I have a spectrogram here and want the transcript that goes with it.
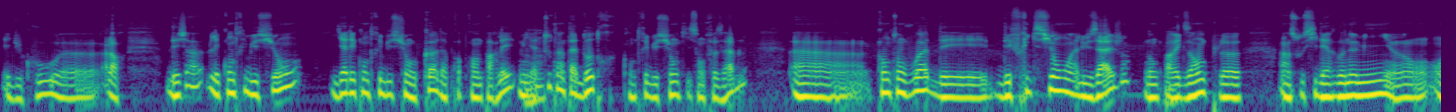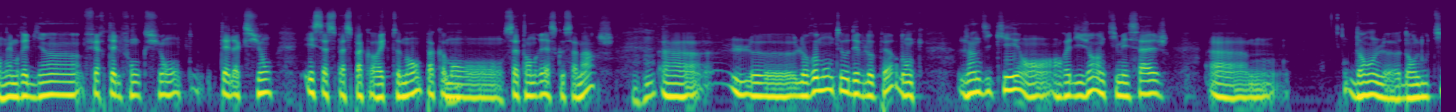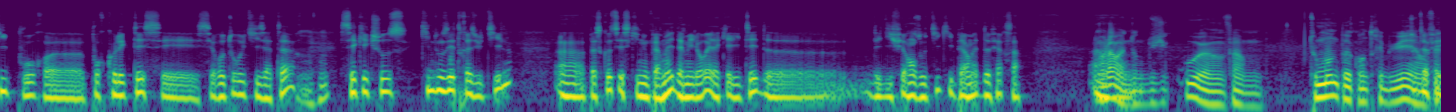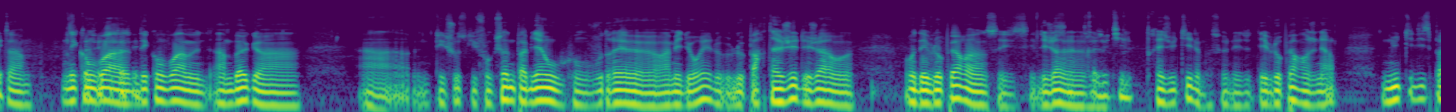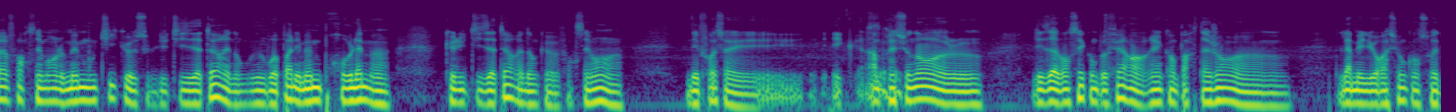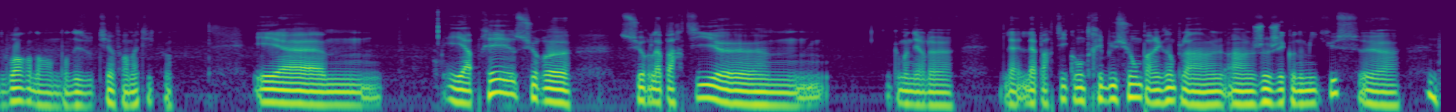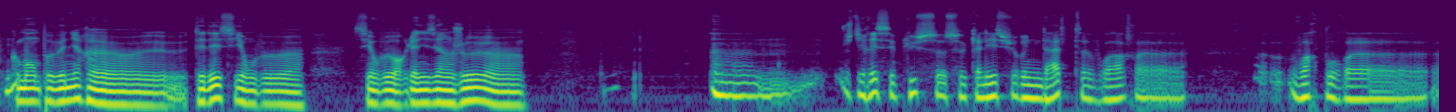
et du coup, euh, alors déjà, les contributions, il y a des contributions au code à proprement parler, mais il y a mhm. tout un tas d'autres contributions qui sont faisables. Euh, quand on voit des, frictions à l'usage, donc par exemple euh, un souci d'ergonomie, on, aimerait bien faire telle fonction, telle action, et ça se passe pas correctement, pas comme on s'attendrait à ce que ça marche, mhm. le, remonter au développeur, donc l'indiquer en, en, rédigeant un petit message dans l'outil pour, euh, pour collecter ces, ces retours utilisateurs. Mhm. C'est quelque chose qui nous est très utile euh, parce que c'est ce qui nous permet d'améliorer la qualité de, des différents outils qui permettent de faire ça. Voilà, euh, donc du coup, enfin, tout le monde peut contribuer en fait. dès qu'on voit, dès qu'on voit un, bug, un, quelque chose qui fonctionne pas bien ou qu'on voudrait améliorer, le, le, partager déjà aux développeurs, hein, c'est déjà très euh, utile. Très utile parce que les développeurs en général n'utilisent pas forcément le même outil que celui de l'utilisateur et donc vous ne voyez pas les mêmes problèmes euh, que l'utilisateur et donc euh, forcément des fois ça est, impressionnant les avancées qu'on peut faire hein, rien qu'en partageant l'amélioration qu'on souhaite voir dans, des outils informatiques. Et, et après sur, sur la partie comment dire le la, partie contribution, par exemple, à un, jeu Geconomicus, euh, mhm. comment on peut venir euh, t'aider si on veut euh, si on veut organiser un jeu Je dirais c'est plus se caler sur une date, voir voir pour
